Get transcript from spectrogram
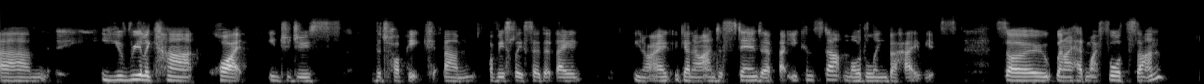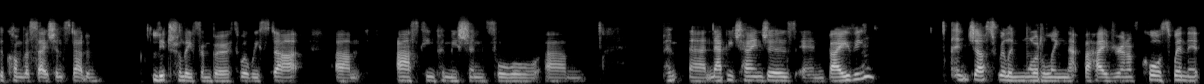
um, you really can't quite introduce the topic, um, obviously, so that they you know, are going to understand it, but you can start modeling behaviors. So when I had my fourth son, the conversation started literally from birth, where we start um, asking permission for um, uh, nappy changes and bathing and just really modeling that behavior. And of course, when they're,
